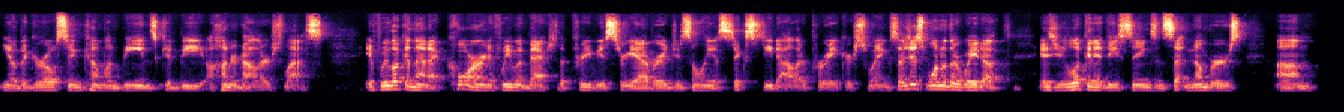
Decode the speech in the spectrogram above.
you know the gross income on beans could be a hundred dollars less. If we look at that at corn, if we went back to the previous three average, it's only a $60 per acre swing. So just one other way to, as you're looking at these things and setting numbers, um,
